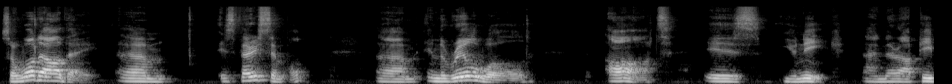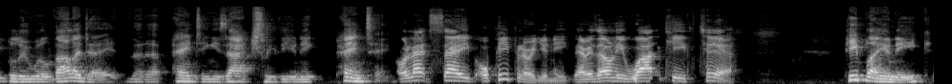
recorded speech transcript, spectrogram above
So, what are they? Um, it's very simple. Um, in the real world, art is unique and there are people who will validate that a painting is actually the unique painting. Or let's say, or people are unique. There is only one Keith Teare. People are unique.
